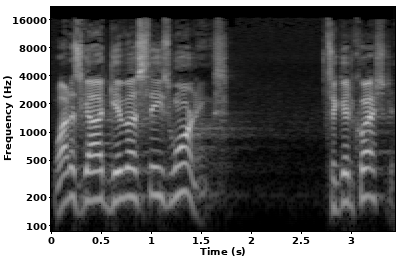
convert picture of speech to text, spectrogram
why does God give us these warnings? It's a good question.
